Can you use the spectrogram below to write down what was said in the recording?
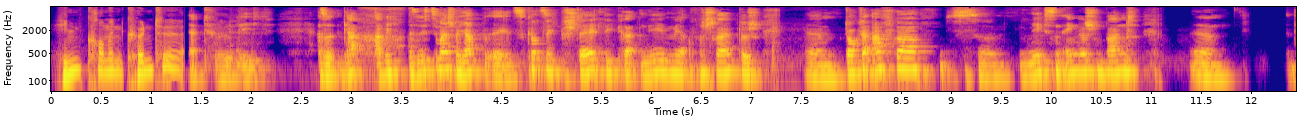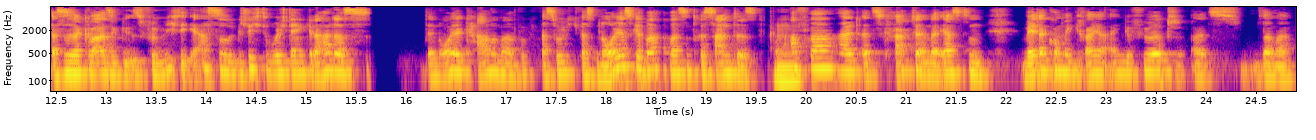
hinkommen könnte? Natürlich. Also ja, habe ich, also ich zum Beispiel, ich habe äh, jetzt kürzlich bestellt, liegt gerade neben mir auf dem Schreibtisch, ähm, Dr. Afra, das ist äh, nächsten englischen Band. Ähm, das ist ja quasi für mich die erste Geschichte, wo ich denke, da hat das der neue Kanon mal wirklich was, wirklich was Neues gebracht, was Interessantes. Mhm. Afra halt als Charakter in der ersten Vader-Comic-Reihe eingeführt, als, sag mal,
